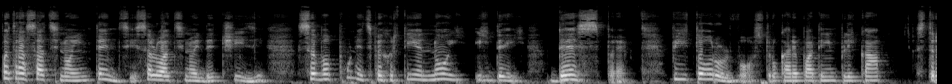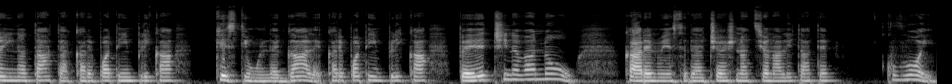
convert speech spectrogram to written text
vă trasați noi intenții, să luați noi decizii, să vă puneți pe hârtie noi idei despre viitorul vostru, care poate implica străinătatea, care poate implica chestiuni legale, care poate implica pe cineva nou, care nu este de aceeași naționalitate cu voi,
